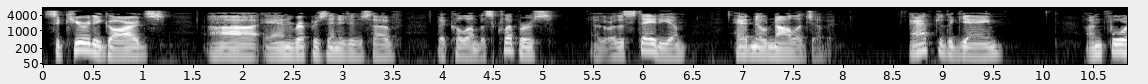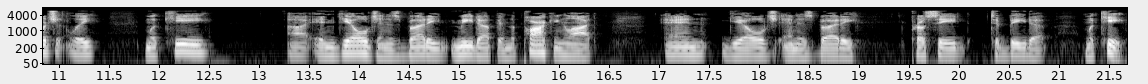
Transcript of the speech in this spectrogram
security guards uh, and representatives of the Columbus Clippers uh, or the stadium had no knowledge of it. After the game, unfortunately, McKee uh, and Gilge and his buddy meet up in the parking lot, and Gilge and his buddy proceed to beat up McKee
